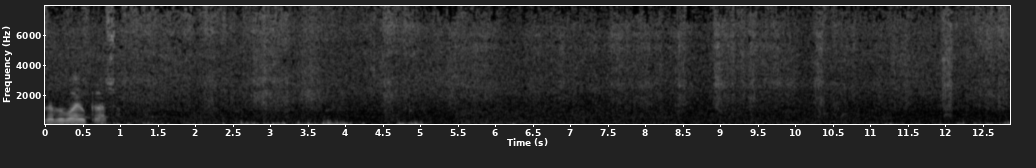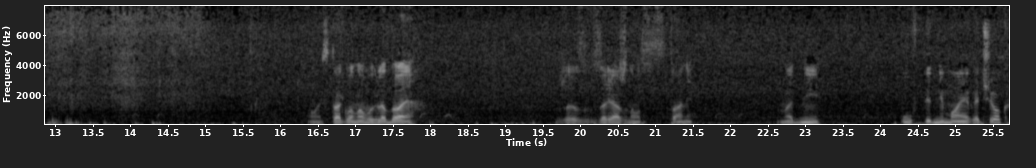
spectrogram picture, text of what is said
забиваю кашу. Ось так воно виглядає вже в зарядженому стані. На дні пуф піднімає гачок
